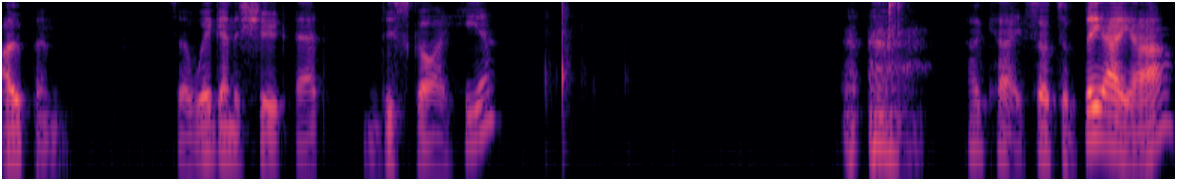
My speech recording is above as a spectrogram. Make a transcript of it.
open. So we're going to shoot at this guy here. okay, so it's a BAR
